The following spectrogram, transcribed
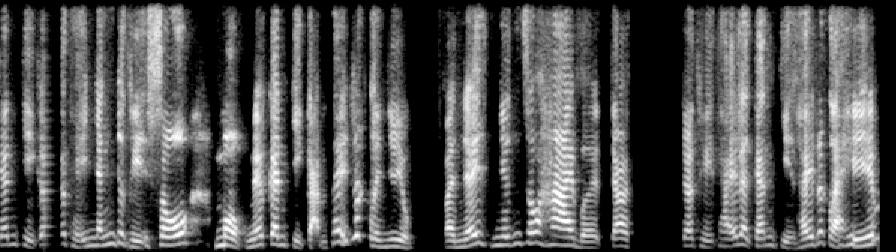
Các anh chị có thể nhấn cho thủy số một nếu các anh chị cảm thấy rất là nhiều. Và nhấn nhấn số 2 bởi, cho cho thủy thấy là các anh chị thấy rất là hiếm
